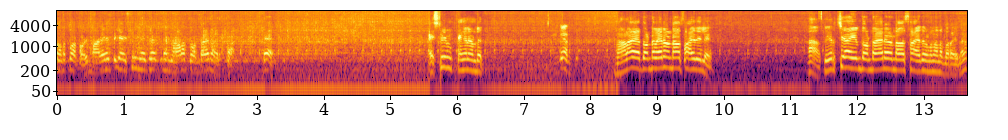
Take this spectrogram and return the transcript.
തണുപ്പാട്ടോ. ഈ മഴയത്ത് ഐസ്ക്രീം കഴിച്ചാൽ പിന്നെ നാളെ തൊണ്ടാൻ അർത്ഥം. അല്ലേ? ഐസ്ക്രീം എങ്ങനെയുണ്ട്? നാളെ തൊണ്ടവേദന ഉണ്ടാവാൻ സാധ്യതയില്ലേ? ആ തീർച്ചയായും തൊണ്ടവേദന ഉണ്ടാവാൻ സാധ്യത ഉണ്ടെന്നാണ് പറയുന്നത്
